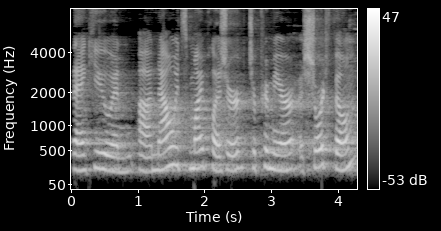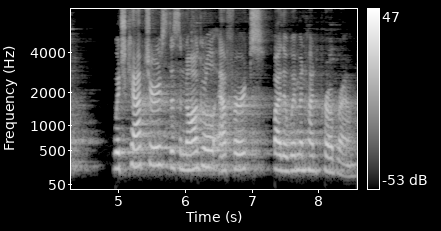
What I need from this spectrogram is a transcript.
Thank you, and uh, now it's my pleasure to premiere a short film which captures this inaugural effort by the Women Hunt program.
